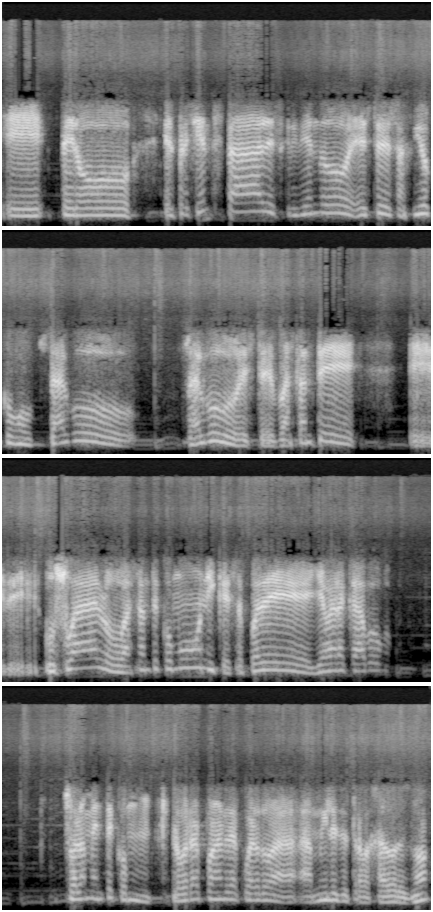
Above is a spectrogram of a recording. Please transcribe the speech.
eh, pero el presidente está describiendo este desafío como pues, algo pues, algo este bastante eh, usual o bastante común y que se puede llevar a cabo solamente con lograr poner de acuerdo a, miles de trabajadores, ¿no?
